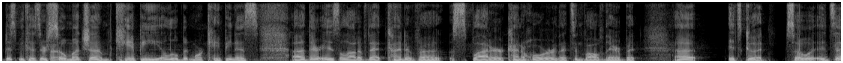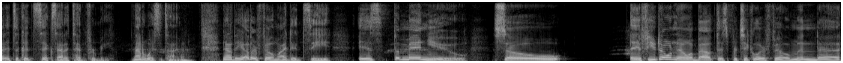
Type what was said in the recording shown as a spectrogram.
Just because there's so much um, campy, a little bit more campiness. Uh, there is a lot of that kind of uh, splatter kind of horror that's involved there, but uh, it's good. So it's a it's a good six out of ten for me. Not a waste of time. Now the other film I did see is The Menu. So if you don't know about this particular film, and uh,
